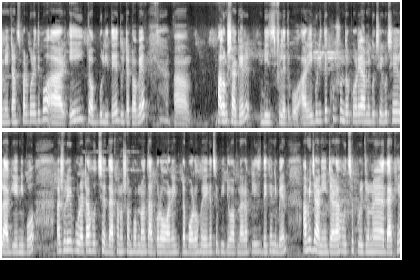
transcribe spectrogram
আমি ট্রান্সফার করে দেবো। আর এই টবগুলিতে দুইটা টবে পালং শাকের বীজ ফেলে দেবো। আর এগুলিতে খুব সুন্দর করে আমি গুছিয়ে গুছিয়ে লাগিয়ে নিব। আসলে পুরাটা হচ্ছে দেখানো সম্ভব নয়, তারপরেও অনেকটা বড় হয়ে গেছে ভিডিও, আপনারা প্লিজ দেখে নেবেন। আমি জানি যারা হচ্ছে প্রয়োজনে দেখে,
